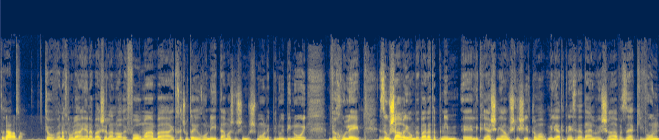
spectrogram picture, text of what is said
תודה רבה. טוב, אנחנו לעניין הבא שלנו, הרפורמה בהתחדשות העירונית, תמ"א 38, פינוי-בינוי וכולי. זה אושר היום בוועדת הפנים אה, לקריאה שנייה ושלישית, כלומר מליאת הכנסת עדיין לא אישרה, אבל זה הכיוון.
